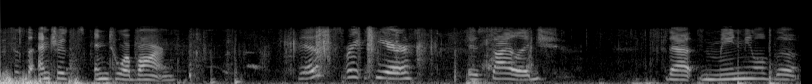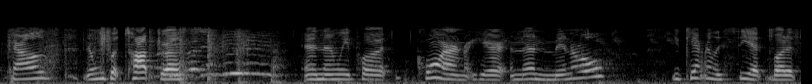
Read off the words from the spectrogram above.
This is the entrance into our barn. This right here is silage that the main meal of the cows. And then we put top dress. And then we put corn right here. And then mineral. You can't really see it, but it's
